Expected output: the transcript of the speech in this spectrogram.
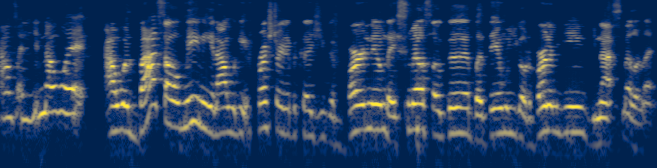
I was like, you know what? I would buy so many, and I would get frustrated because you can burn them; they smell so good. But then when you go to burn them again, you're not smelling that.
